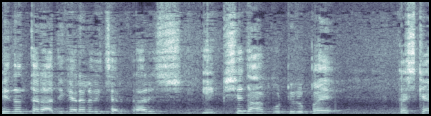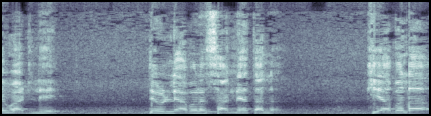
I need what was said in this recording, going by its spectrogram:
मी नंतर अधिकाऱ्याला विचार अरे श- एकशे दहा कोटी रुपये कसे काय वाढले? ते म्हणले आम्हाला सांगण्यात आलं की आम्हाला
